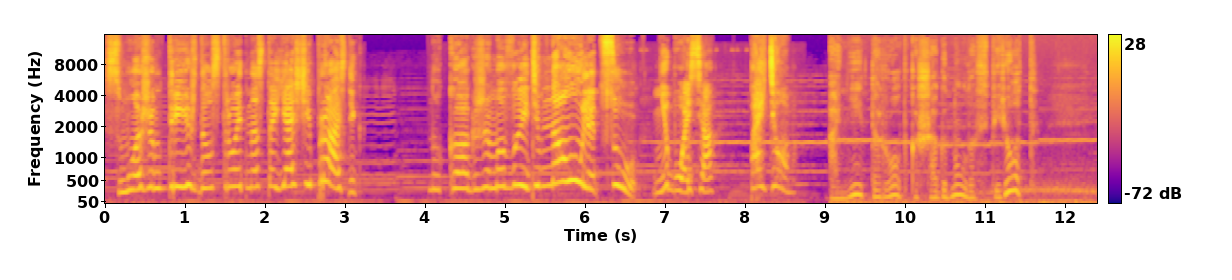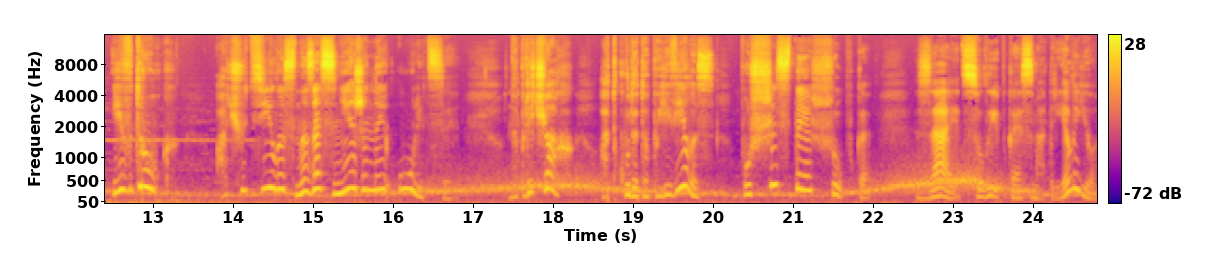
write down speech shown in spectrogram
сможем трижды устроить настоящий праздник. Но как же мы выйдем на улицу? Не бойся, пойдем. Анита робко шагнула вперед и вдруг очутилась на заснеженной улице. На плечах откуда-то появилась пушистая шубка. Заяц с улыбкой осмотрел ее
